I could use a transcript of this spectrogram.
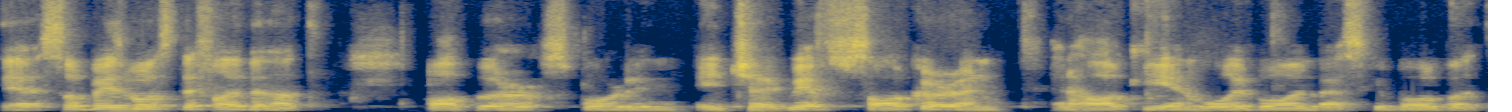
yeah, so baseball is definitely not popular sport in, in Czech. We have soccer and, and hockey and volleyball and basketball, but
